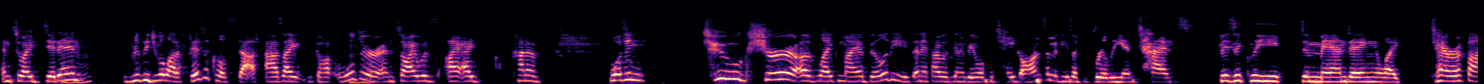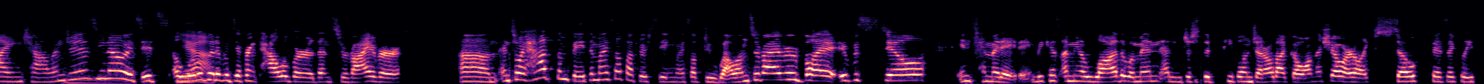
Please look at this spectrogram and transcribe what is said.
And so I didn't mm-hmm. really do a lot of physical stuff as I got older. Mm-hmm. And so I was, I, I kind of wasn't too sure of like my abilities and if I was going to be able to take on some of these like really intense, physically demanding, like terrifying challenges. You know, it's it's a yeah. little bit of a different caliber than Survivor. Um, and so I had some faith in myself after seeing myself do well on Survivor, but it was still intimidating because I mean, a lot of the women and just the people in general that go on the show are like so physically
